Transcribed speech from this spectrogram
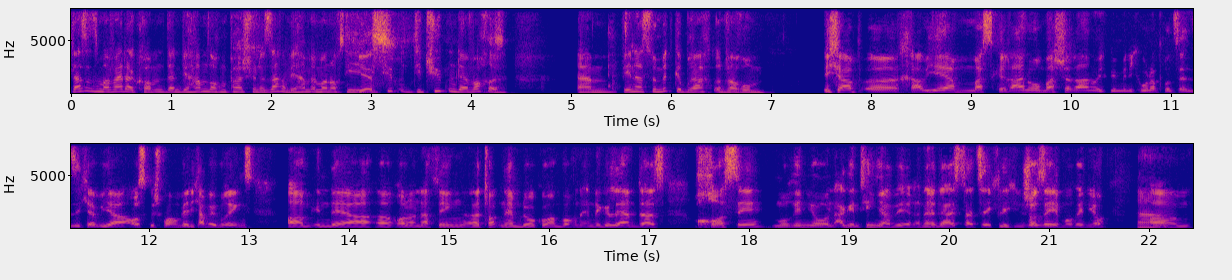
lass uns mal weiterkommen, denn wir haben noch ein paar schöne Sachen. Wir haben immer noch die, yes. die, Typen, die Typen der Woche. Ähm, wen hast du mitgebracht und warum? Ich habe äh, Javier Mascherano, Mascherano, ich bin mir nicht 100% sicher, wie er ausgesprochen wird. Ich habe übrigens ähm, in der äh, All or Nothing äh, Tottenham-Doku am Wochenende gelernt, dass José Mourinho ein Argentinier wäre. Ne? Der heißt tatsächlich José Mourinho. Ähm,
